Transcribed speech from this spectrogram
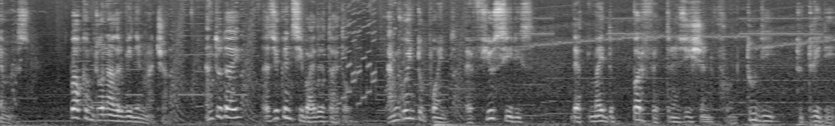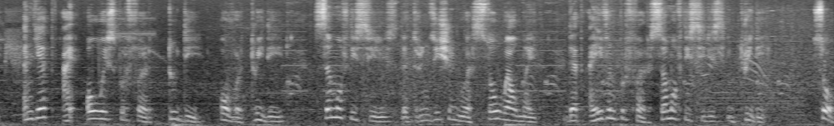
gamers, welcome to another video in my channel. And today, as you can see by the title, I'm going to point a few series that made the perfect transition from 2D to 3D. And yet I always prefer 2D over 3D. Some of these series, the transition was so well made that I even prefer some of these series in 3D. So,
